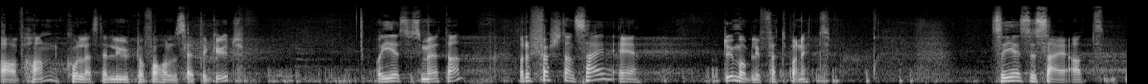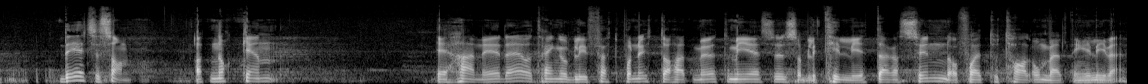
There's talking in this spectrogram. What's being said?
av han hvordan det er lurt å forholde seg til Gud. Og Jesus møter han, og det første han sier, er du må bli født på nytt. Så Jesus sier at det er ikke sånn at noen er her nede og trenger å bli født på nytt og ha et møte med Jesus og bli tilgitt deres synd og få en total omveltning i livet.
